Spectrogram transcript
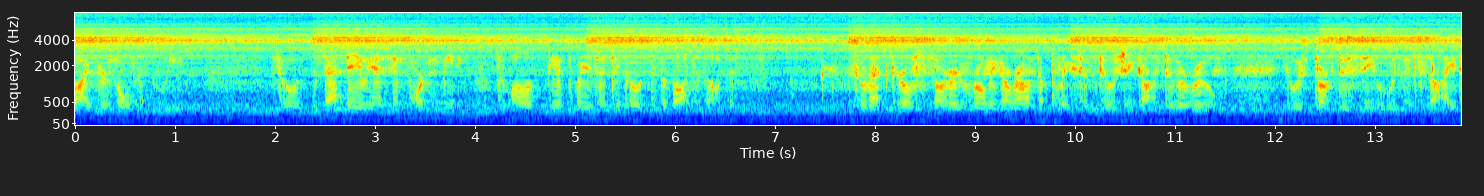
five years old, I believe. So that day we had an important meeting, so all of the employees had to go to the boss's office. So that girl started roaming around the place until she got into the room. It was dark to see what was inside,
